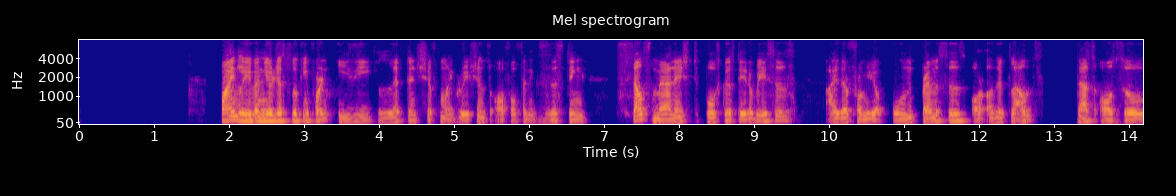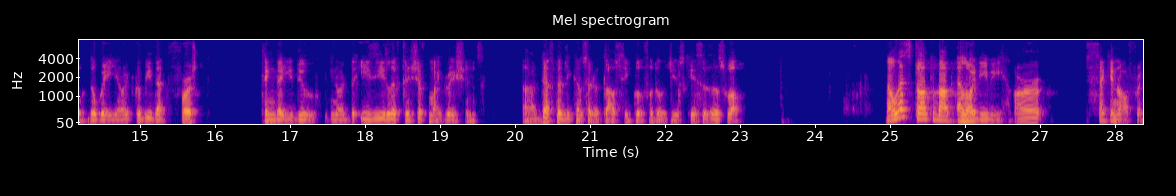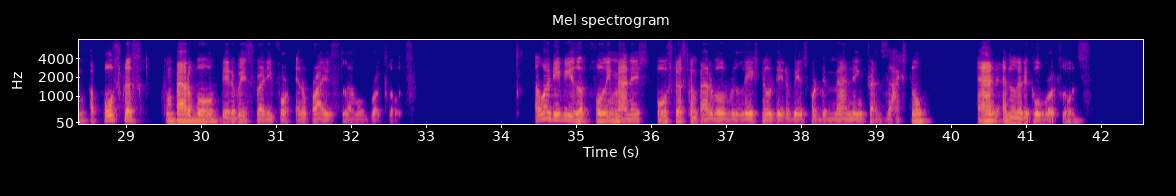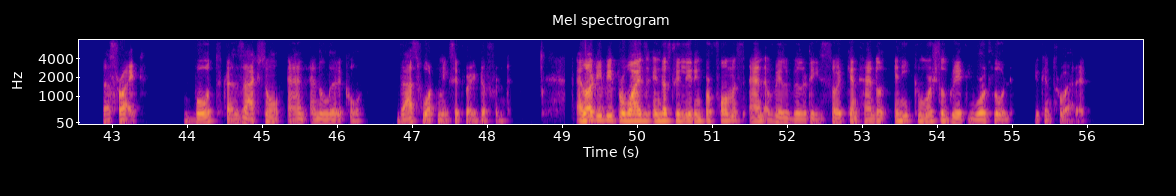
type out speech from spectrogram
Finally, when you're just looking for an easy lift and shift migrations off of an existing self-managed Postgres databases, either from your own premises or other clouds, that's also the way, you know, it could be that first thing that you do, you know, the easy lift and shift migrations. Uh, definitely consider Cloud SQL for those use cases as well. Now let's talk about AlloyDB, our second offering, a Postgres compatible database ready for enterprise level workloads. AlloyDB is a fully managed Postgres compatible relational database for demanding transactional and analytical workloads. That's right, both transactional and analytical. That's what makes it very different. AlloyDB provides industry-leading performance and availability, so it can handle any commercial-grade workload you can throw at it.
